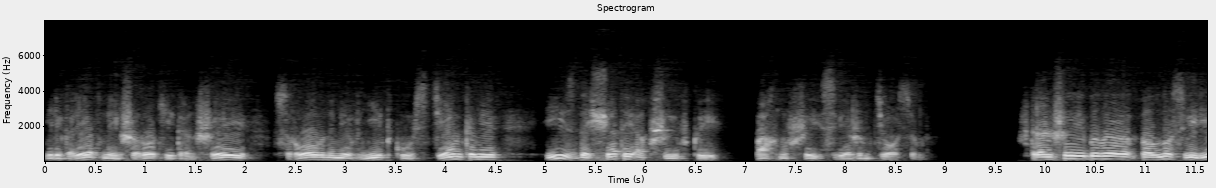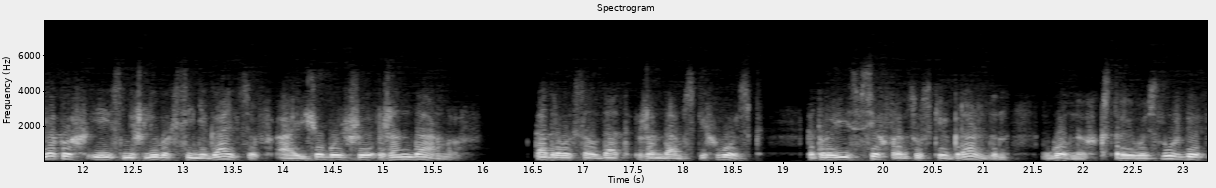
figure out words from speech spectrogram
великолепные широкие траншеи с ровными в нитку стенками и с дощатой обшивкой, пахнувшей свежим тесом. В траншее было полно свирепых и смешливых сенегальцев, а еще больше жандармов, кадровых солдат жандармских войск, которые из всех французских граждан, годных к строевой службе,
